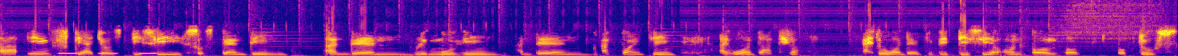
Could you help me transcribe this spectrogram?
Uh, if they are just busy suspending and then removing and then appointing, I want action. I don't want them to be busy on all of, of those.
